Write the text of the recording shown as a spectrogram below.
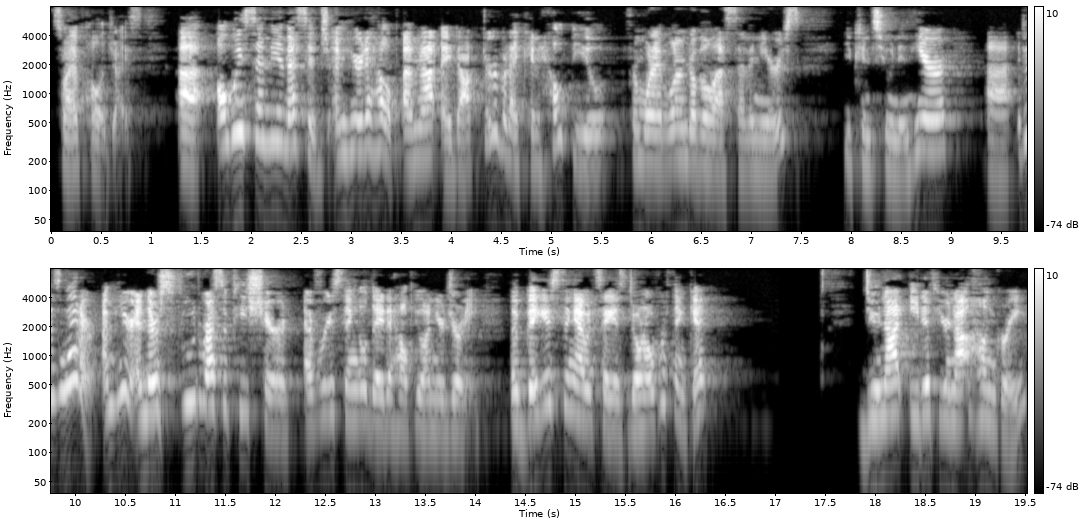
So I apologize. Uh, always send me a message. I'm here to help. I'm not a doctor, but I can help you from what I've learned over the last seven years. You can tune in here. Uh, it doesn't matter. I'm here. And there's food recipes shared every single day to help you on your journey. The biggest thing I would say is don't overthink it. Do not eat if you're not hungry.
